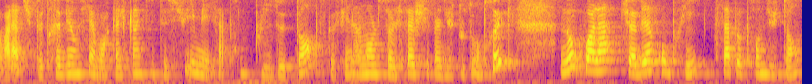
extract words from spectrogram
voilà, tu peux très bien aussi avoir quelqu'un qui te suit, mais ça prend plus de temps parce que finalement le solfège c'est pas du tout ton truc. Donc voilà, tu as bien compris, ça peut prendre du temps,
